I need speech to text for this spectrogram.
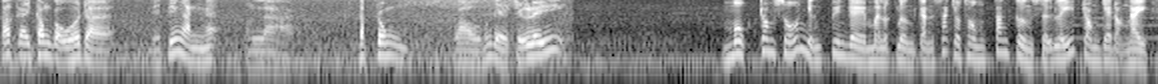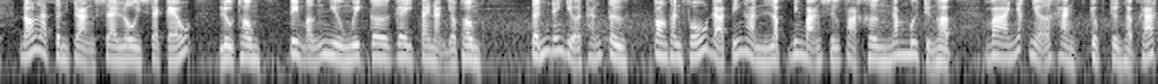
các cái công cụ hỗ trợ để tiến hành là tập trung vào vấn đề xử lý một trong số những chuyên đề mà lực lượng cảnh sát giao thông tăng cường xử lý trong giai đoạn này đó là tình trạng xe lôi xe kéo, lưu thông tiềm ẩn nhiều nguy cơ gây tai nạn giao thông. Tính đến giữa tháng 4, toàn thành phố đã tiến hành lập biên bản xử phạt hơn 50 trường hợp và nhắc nhở hàng chục trường hợp khác.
